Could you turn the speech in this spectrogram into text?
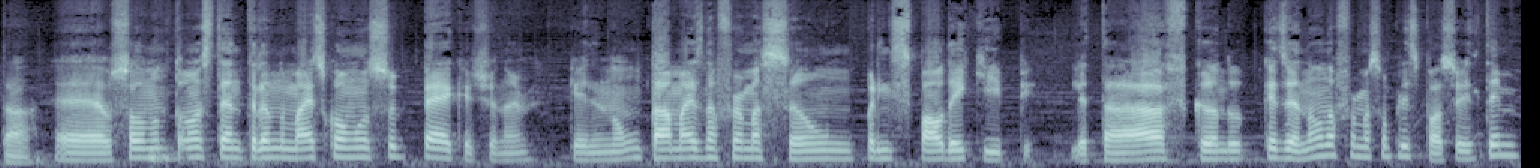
tá. É, o Solomon Thomas tá entrando mais como sub-packet, né? Que ele não tá mais na formação principal da equipe. Ele tá ficando. Quer dizer, não na formação principal, ele tem,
